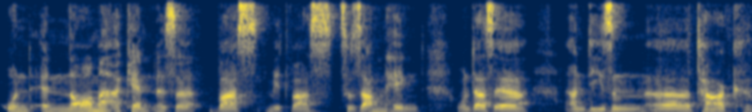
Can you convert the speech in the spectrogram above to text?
und enorme Erkenntnisse, was mit was zusammenhängt und dass er an diesem äh, Tag,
